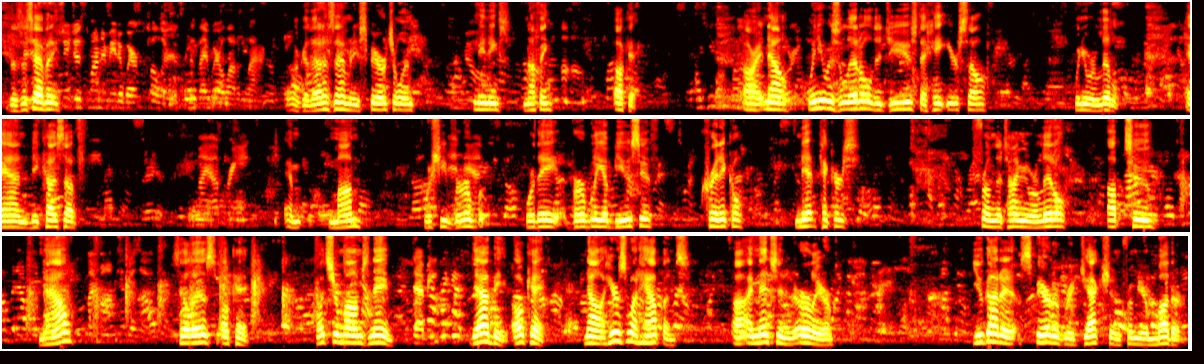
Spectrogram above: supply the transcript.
Does this have any? She just wanted me to wear colors because I wear a lot of black. Okay, that doesn't have any spiritual in, meanings. Nothing. Uh-uh. Okay. All right. Now, when you was little, did you used to hate yourself? When you were little, and because of My upbringing. and mom, was she verb? Were they verbally abusive, critical, nitpickers? From the time you were little up to now, still is. Okay. What's your mom's name? Debbie. Debbie. Okay. Now, here's what happens. Uh, I mentioned it earlier. You got a spirit of rejection from your mother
